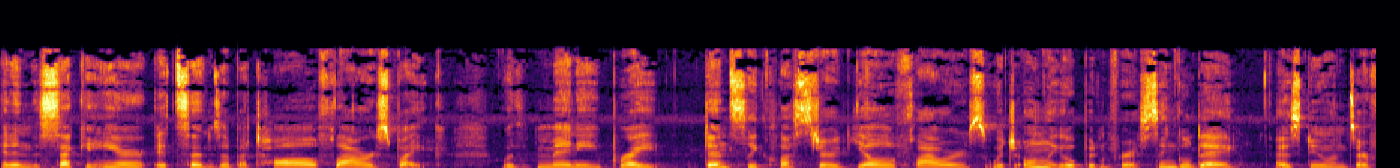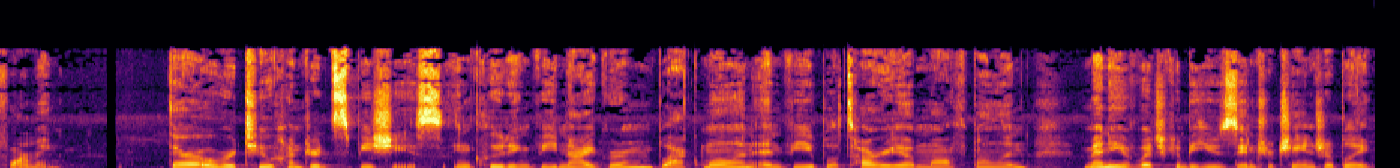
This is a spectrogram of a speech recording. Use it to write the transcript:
And in the second year, it sends up a tall flower spike with many bright, densely clustered yellow flowers, which only open for a single day as new ones are forming. There are over 200 species, including V. nigrum, black mullein, and V. blattaria, moth mullein, many of which can be used interchangeably.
